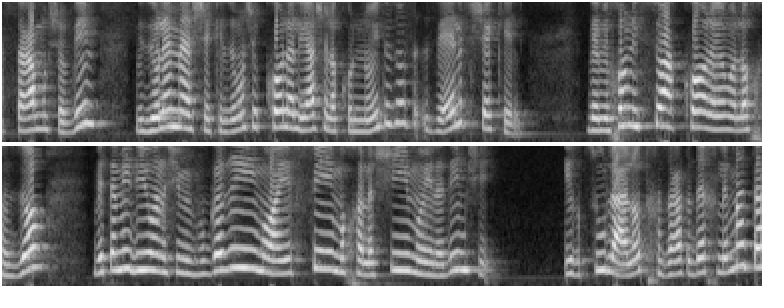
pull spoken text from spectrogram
עשרה מושבים, וזה עולה 100 שקל. זה אומר שכל עלייה של הקולנועית הזאת זה אלף שקל. והם יכולים לנסוע כל היום הלוך חזור, ותמיד יהיו אנשים מבוגרים, או עייפים, או חלשים, או ילדים שירצו לעלות חזרת הדרך למטה,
